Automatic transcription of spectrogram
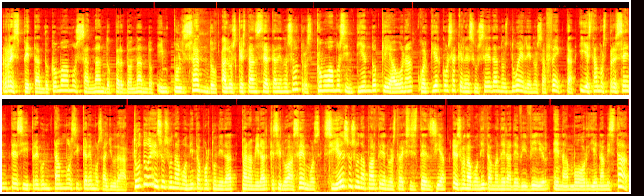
respetando, cómo vamos sanando, perdonando, impulsando a los que están cerca de nosotros, cómo vamos sintiendo que ahora cualquier cosa que le suceda nos duele, nos afecta y estamos presentes y preguntamos y queremos ayudar. Todo eso es una bonita oportunidad para mirar que si lo hacemos, si eso es una parte de nuestra existencia, es una bonita manera de vivir en amor y en amistad.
